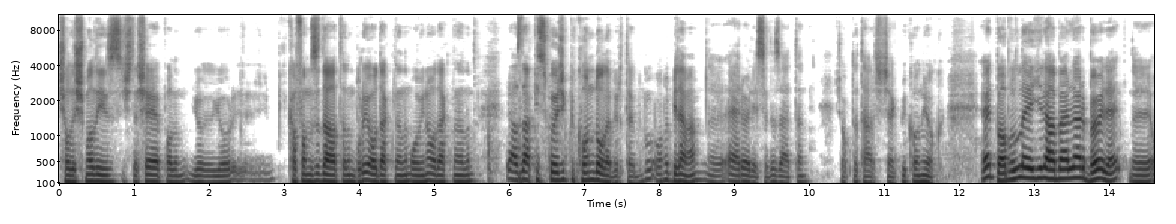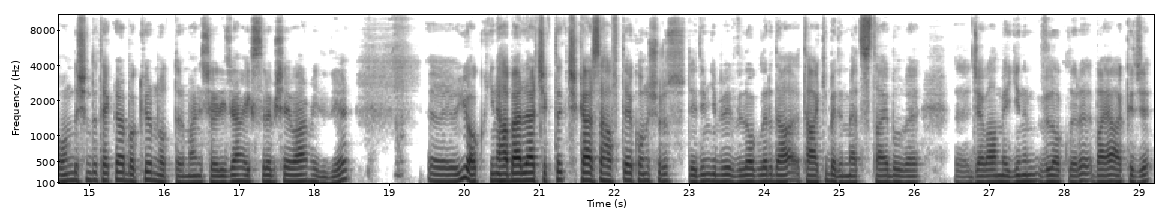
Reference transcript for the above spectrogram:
çalışmalıyız işte şey yapalım kafamızı dağıtalım buraya odaklanalım oyuna odaklanalım biraz daha psikolojik bir konu da olabilir tabii bu onu bilemem eğer öyleyse de zaten çok da tartışacak bir konu yok. Evet Bubble ile ilgili haberler böyle. Ee, onun dışında tekrar bakıyorum notlarıma hani söyleyeceğim ekstra bir şey var mıydı diye. Ee, yok. Yine haberler çıktı. Çıkarsa haftaya konuşuruz. Dediğim gibi vlogları daha takip edin. Matt Stable ve e, Ceval Megi'nin vlogları bayağı akıcı.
